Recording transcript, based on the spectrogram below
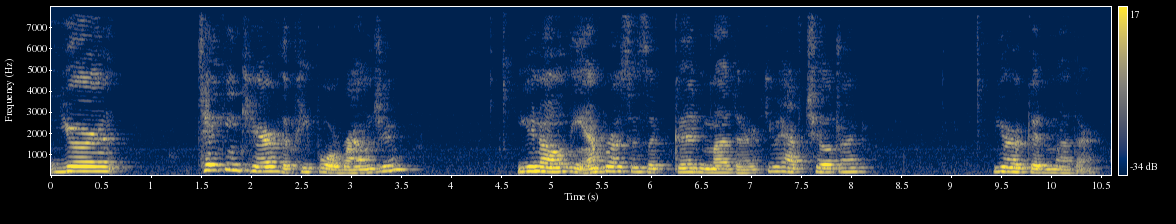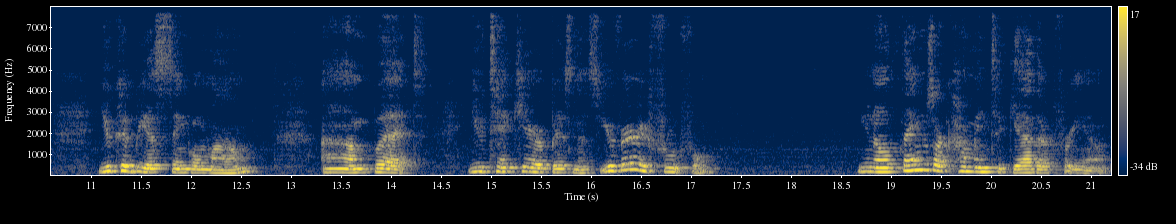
you're taking care of the people around you. You know, the Empress is a good mother. If you have children, you're a good mother. You could be a single mom, um, but you take care of business. You're very fruitful. You know, things are coming together for you.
